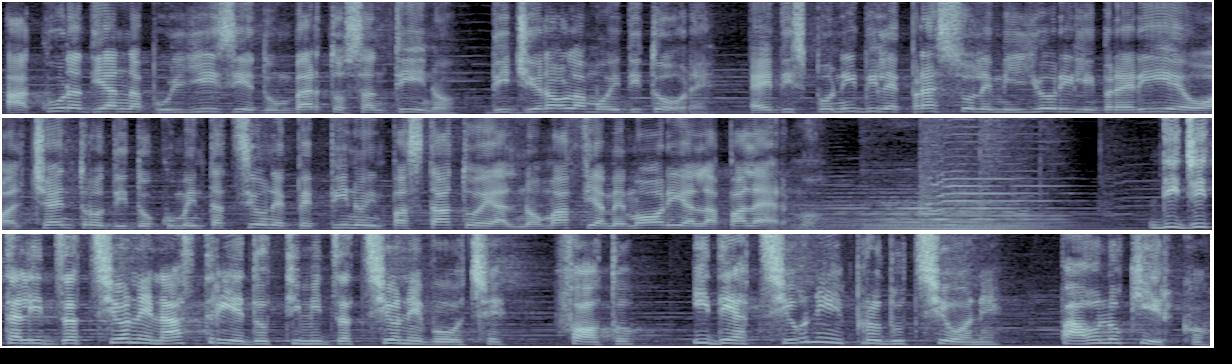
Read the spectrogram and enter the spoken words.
a cura di Anna Puglisi ed Umberto Santino, di Girolamo Editore, è disponibile presso le migliori librerie o al centro di documentazione Peppino Impastato e al No Mafia Memorial a Palermo. Digitalizzazione nastri ed ottimizzazione voce, foto, ideazione e produzione. Paolo Chirco.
